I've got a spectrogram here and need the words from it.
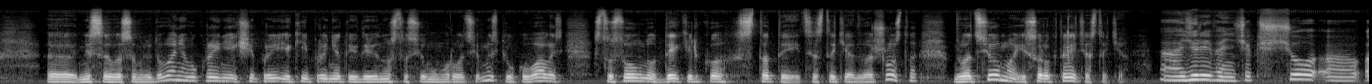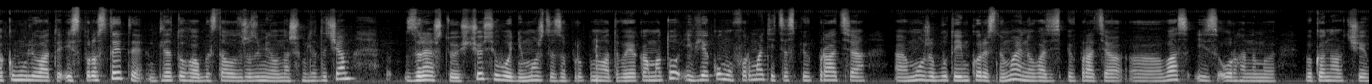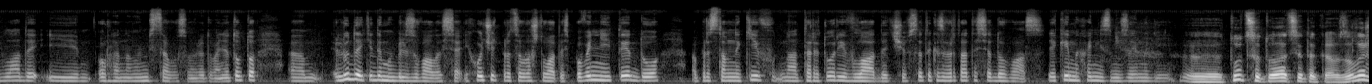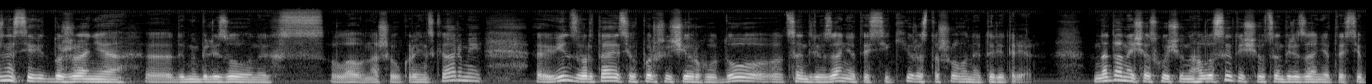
місцеве самоврядування в Україні, який при- який прийнятий в 97-му році. Ми спілкувалися стосовно декількох статей. Це стаття 26, 27 і 43 стаття. Е, Юрій Євгенійович, якщо е, акумулювати і спростити для того, аби стало зрозуміло нашим глядачам, зрештою, що сьогодні можете запропонувати воякам АТО і в якому форматі ця співпраця е, може бути їм корисною? Маю на увазі співпраця е, вас із органами виконавчої влади і органами місцевого самоврядування. Тобто е, люди, які демобілізувалися і хочуть працевлаштуватись, повинні йти до представників на території влади, чи все-таки звертатися до вас? Який механізм взаємодії? Е, Тут ситуація така: в залежності від бажання е, демобілізованих з лав нашої української армії, е, він звертається в першу чергу до центрів зайнятості, які розташовані територіально. На даний час хочу наголосити, що в центрі зайнятості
